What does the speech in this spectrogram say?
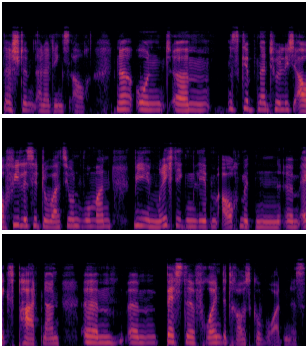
Das stimmt allerdings auch. Ne? Und ähm, es gibt natürlich auch viele Situationen, wo man wie im richtigen Leben auch mit den ähm, Ex-Partnern ähm, ähm, beste Freunde draus geworden ist.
